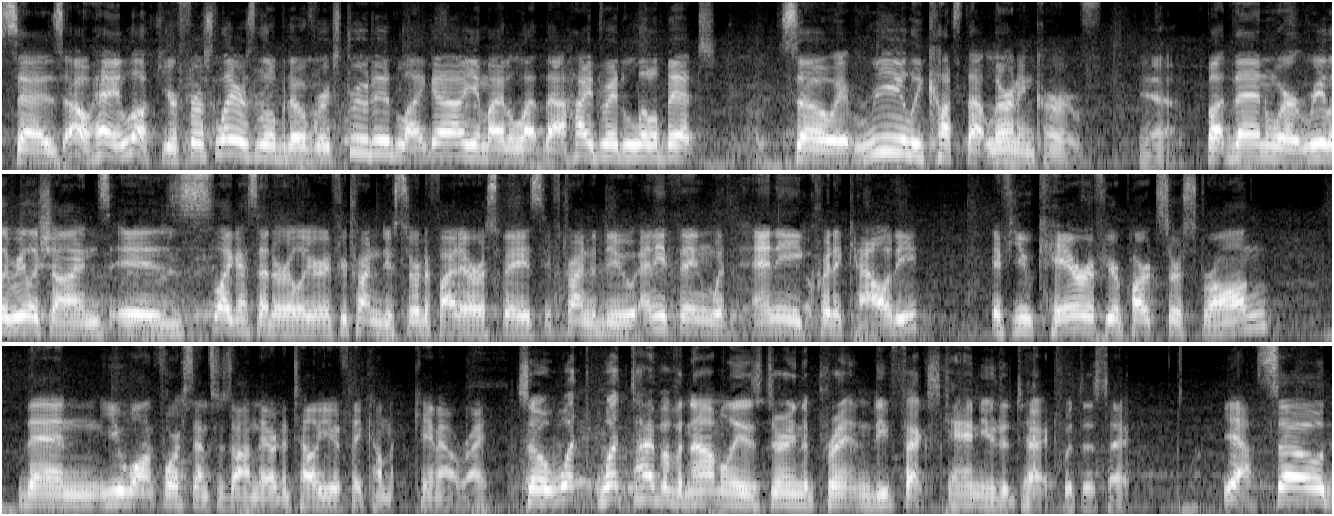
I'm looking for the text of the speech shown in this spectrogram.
says, oh, hey, look, your first layer is a little bit over extruded, like, uh, you might have let that hydrate a little bit. So it really cuts that learning curve. Yeah. But then where it really, really shines is, like I said earlier, if you're trying to do certified aerospace, if you're trying to do anything with any criticality, if you care if your parts are strong, then you want force sensors on there to tell you if they come, came out right. So what, what type of anomalies during the print and defects can you detect with this tech? Yeah, so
